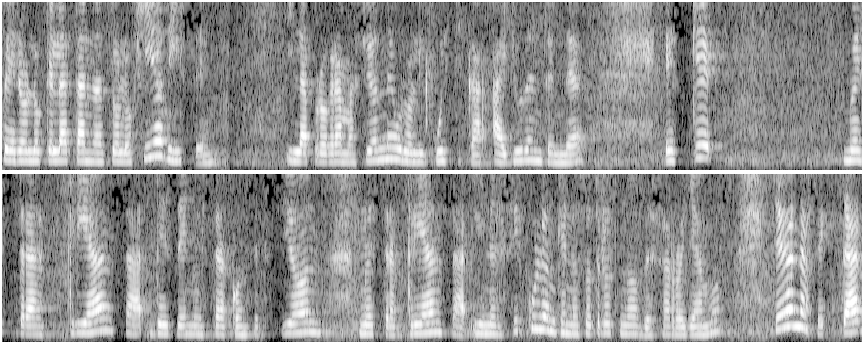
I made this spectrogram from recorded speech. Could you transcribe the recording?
Pero lo que la tanatología dice y la programación neurolingüística ayuda a entender es que nuestra crianza desde nuestra concepción, nuestra crianza y en el círculo en que nosotros nos desarrollamos, llegan a afectar,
